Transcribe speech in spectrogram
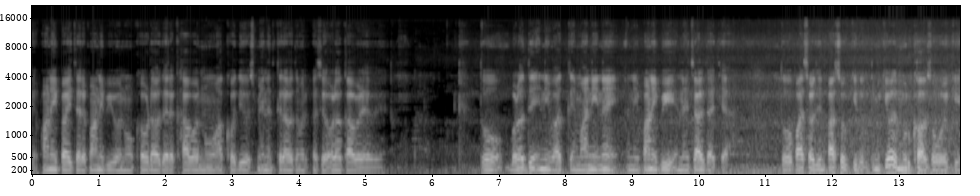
પાણી પાય ત્યારે પાણી પીવાનું, ખવડાવો ત્યારે ખાવાનું, આખો દિવસ મહેનત કરાવો, તમારી પાસે હળક આવે તો બળદે એની વાત કંઈ માની નહીં અને પાણી પી અને ચાલતા થયા. તો પાછળ જઈને પાછું કીધું કે, તમે કેવા મૂર્ખાઓ છો હોય કે?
